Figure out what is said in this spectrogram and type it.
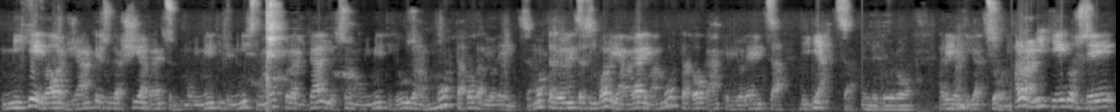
Mi chiedo oggi anche sulla scia, penso, di movimenti femministi molto radicali che sono movimenti che usano molta poca violenza, molta violenza simbolica magari, ma molta poca anche violenza di piazza nelle loro rivendicazioni. Allora mi chiedo se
